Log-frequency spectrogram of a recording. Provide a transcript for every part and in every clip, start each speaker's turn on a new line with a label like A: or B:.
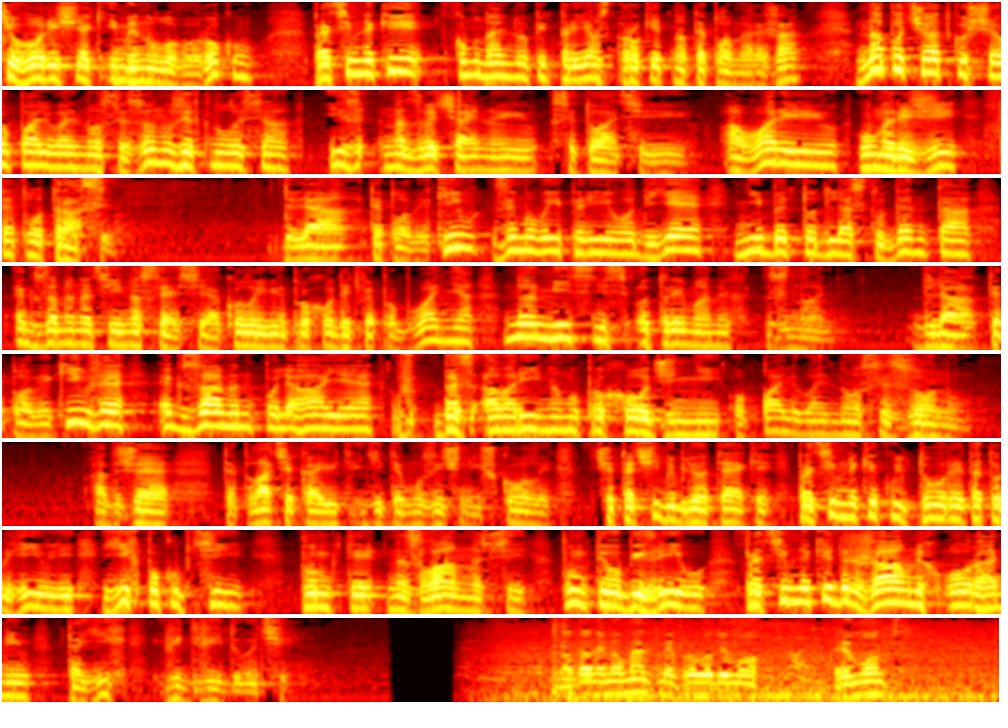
A: Цьогоріч, як і минулого року, працівники комунального підприємства Рокитна тепломережа на початку ще опалювального сезону зіткнулися із надзвичайною ситуацією аварією у мережі теплотраси. Для тепловиків зимовий період є нібито для студента екзаменаційна сесія, коли він проходить випробування на міцність отриманих знань. Для тепловиків же екзамен полягає в безаварійному проходженні опалювального сезону. Адже тепла чекають діти музичної школи, читачі бібліотеки, працівники культури та торгівлі, їх покупці, пункти незламності, пункти обігріву, працівники державних органів та їх відвідувачі.
B: На даний момент ми проводимо ремонт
